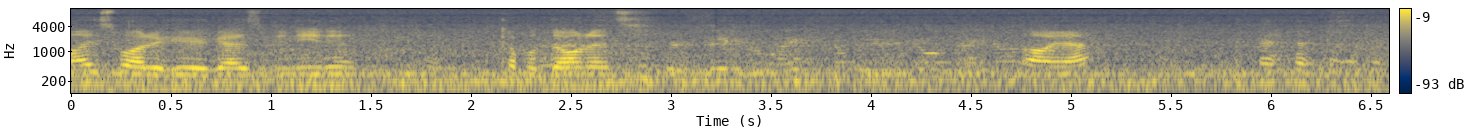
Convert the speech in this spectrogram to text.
some ice water here, guys, if you need it. And a couple donuts. Oh, yeah?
